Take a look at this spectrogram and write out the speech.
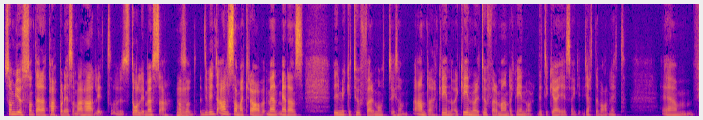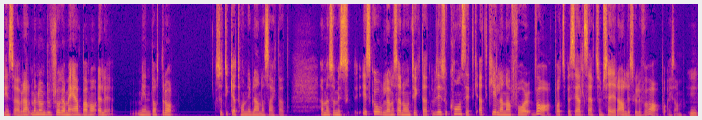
Som just sånt där att pappor det som var härligt, stållig mössa. Alltså, det blir inte alls samma krav, men medans vi är mycket tuffare mot liksom, andra kvinnor. Kvinnor är tuffare med andra kvinnor. Det tycker jag är så jättevanligt. Um, finns överallt. Men om du frågar mig Ebba, eller min dotter då, så tycker jag att hon ibland har sagt att Ja, men som i, i skolan och sen hon tyckte att det är så konstigt att killarna får vara på ett speciellt sätt som tjejer aldrig skulle få vara på. Liksom. Mm.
